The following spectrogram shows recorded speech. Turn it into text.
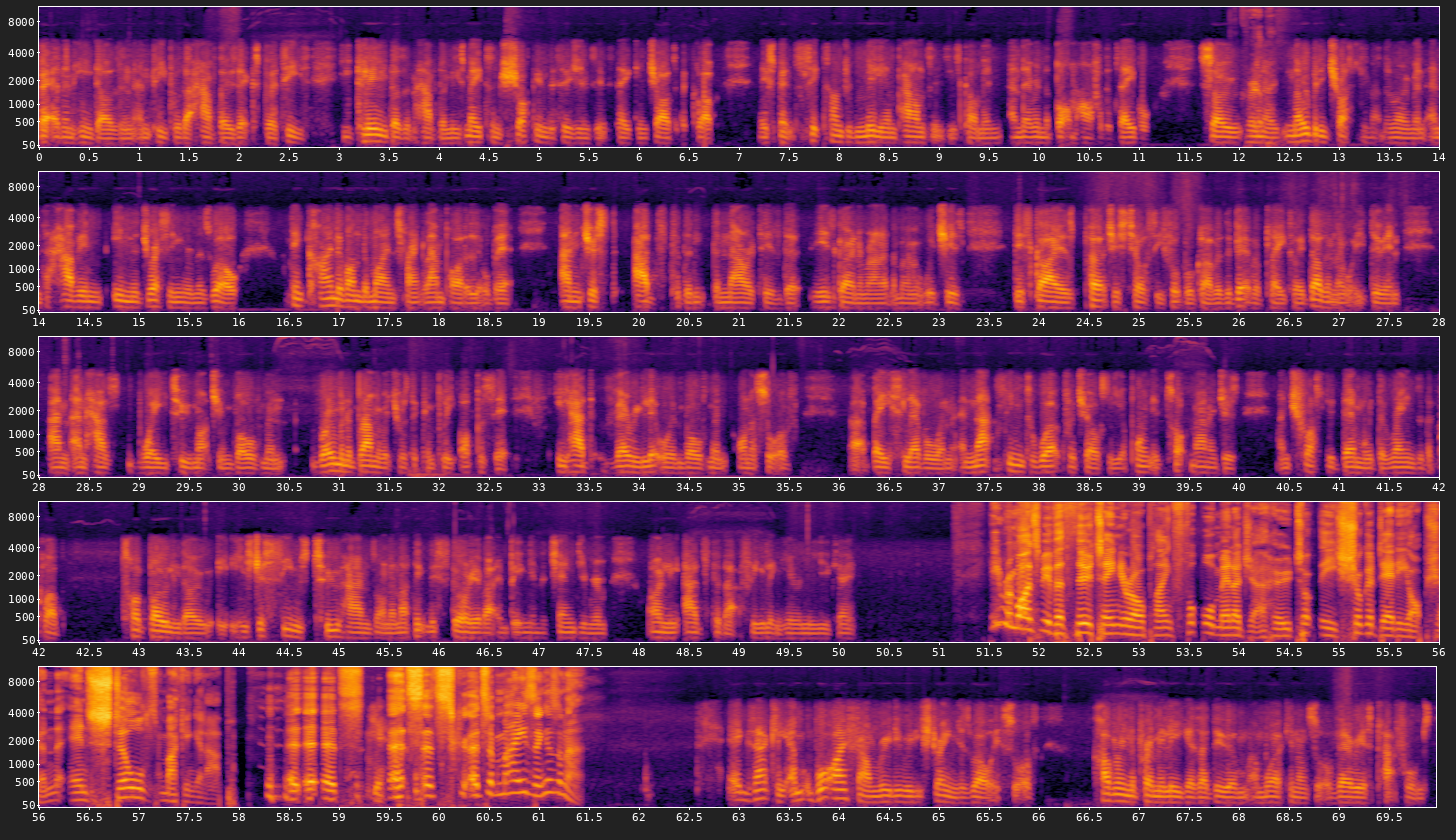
better than he does and, and people that have those expertise. He clearly doesn't have them. He's made some shocking decisions since taking charge of the club. They spent six hundred million pounds since he's come in and they're in the bottom half of the table. So, Incredible. you know, nobody trusts him at the moment and to have him in the dressing room as well, I think kind of undermines Frank Lampard a little bit and just adds to the the narrative that is going around at the moment, which is this guy has purchased Chelsea Football Club as a bit of a play toy, doesn't know what he's doing, and, and has way too much involvement. Roman Abramovich was the complete opposite. He had very little involvement on a sort of uh, base level, and, and that seemed to work for Chelsea. He appointed top managers and trusted them with the reins of the club. Todd Boehly, though, he just seems too hands on, and I think this story about him being in the changing room only adds to that feeling here in the UK. He reminds me of a 13 year old playing football manager who took the sugar daddy option and still's mucking it up. it, it, it's, yeah. it's, it's, it's amazing, isn't it? Exactly. And what I found really, really strange as well is sort of covering the Premier League as I do and, and working on sort of various platforms.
